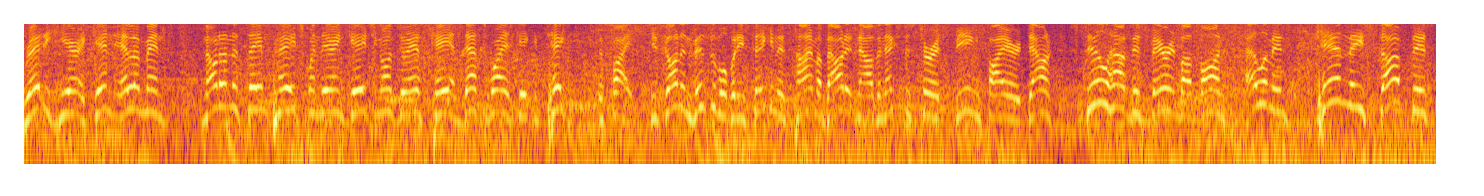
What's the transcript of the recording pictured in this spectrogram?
ready here. Again, Elements not on the same page when they're engaging onto SK, and that's why SK can take the fight. He's gone invisible, but he's taking his time about it now. The Nexus turret's being fired down. Still have this Baron buff on. Elements, can they stop this?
